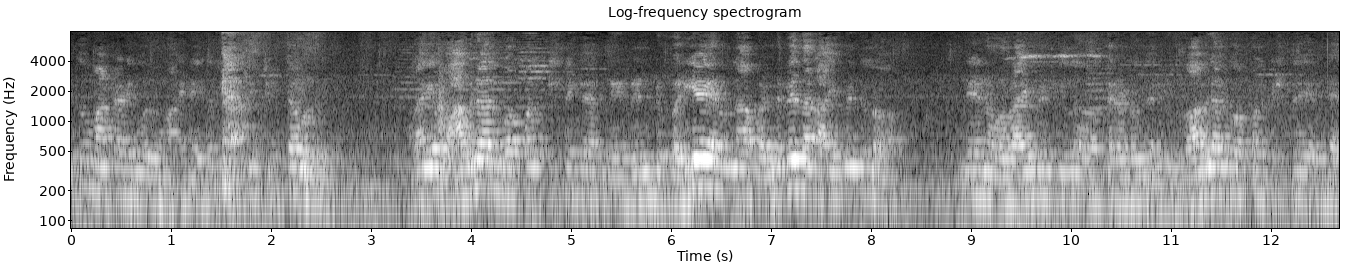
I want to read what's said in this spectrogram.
ఏదో మాట్లాడేవాళ్ళు ఆయన. ఏదో చెప్తా ఉండేది అలాగే వాగులాలు గోపాలకృష్ణ గారిని రెండు పర్యాయాలు నా బండి మీద రాజమండ్రిలో నేను రాజమండ్రిలో తిరగడం జరిగింది. వాగులాలు గోపాలకృష్ణ అంటే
